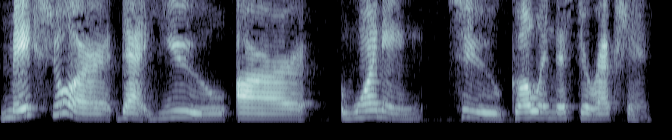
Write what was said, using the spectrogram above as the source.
make sure that you are wanting to go in this direction.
